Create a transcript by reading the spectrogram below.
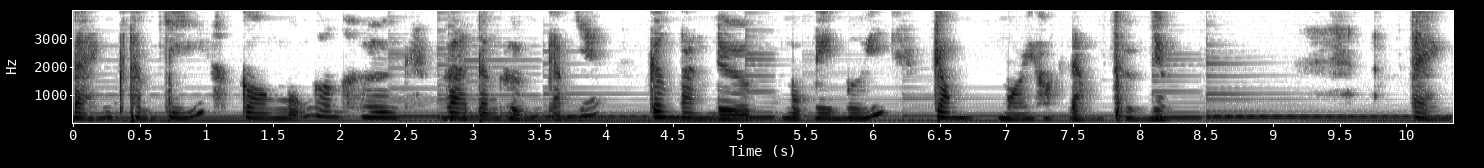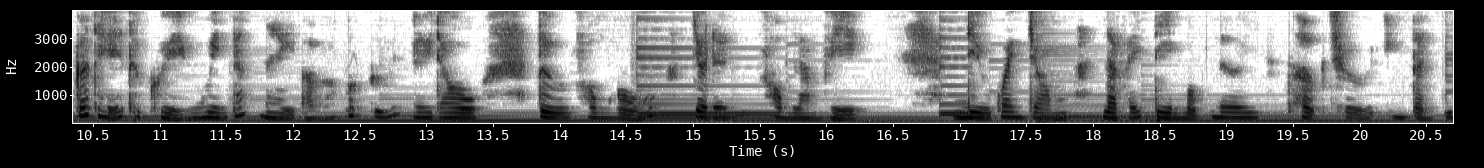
Bạn thậm chí còn ngủ ngon hơn và tận hưởng cảm giác cân bằng được một ngày mới trong mọi hoạt động thường nhật bạn có thể thực hiện nguyên tắc này ở bất cứ nơi đâu, từ phòng ngủ cho đến phòng làm việc. Điều quan trọng là phải tìm một nơi thật sự yên tĩnh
